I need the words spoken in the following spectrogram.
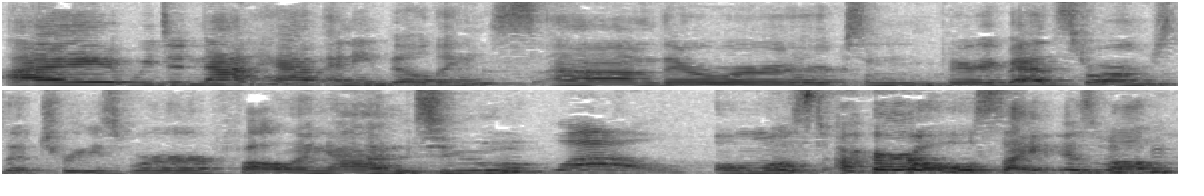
I we did not have any buildings. Um, there were some very bad storms that trees were falling onto Wow. almost our whole site as well.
